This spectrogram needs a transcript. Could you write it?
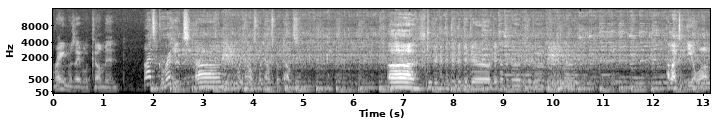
rain was able to come in. Well, that's great. Um, what else? What else? What else? Uh, I like to heal up.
